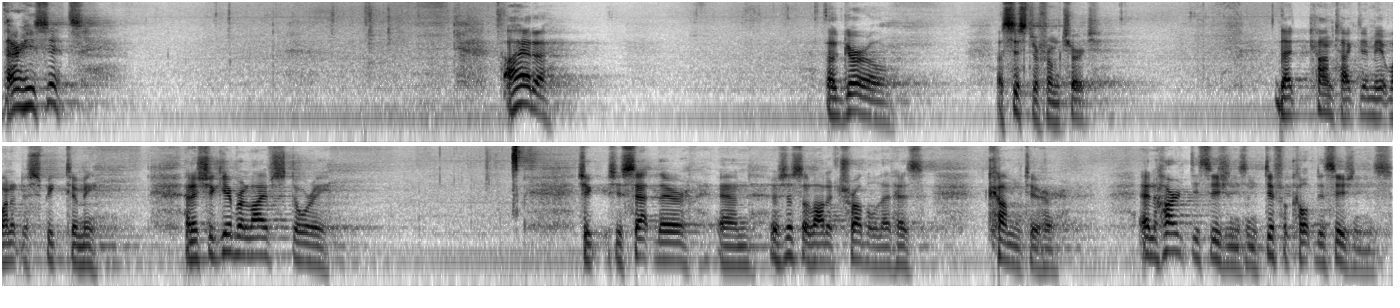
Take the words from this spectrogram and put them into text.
There he sits. I had a, a girl a sister from church that contacted me, it wanted to speak to me. And as she gave her life story, she, she sat there, and there's just a lot of trouble that has come to her, and hard decisions and difficult decisions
